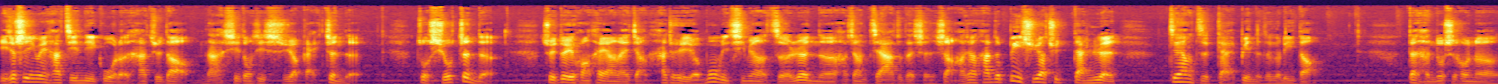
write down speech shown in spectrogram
也就是因为他经历过了，他知道哪些东西是需要改正的，做修正的。所以对于黄太阳来讲，他就是有莫名其妙的责任呢，好像加注在身上，好像他就必须要去担任。这样子改变的这个力道，但很多时候呢，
